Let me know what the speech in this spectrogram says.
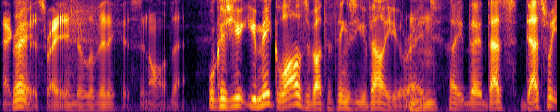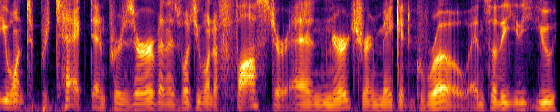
Exodus, right, into Leviticus and all of that. Well, because you, you make laws about the things that you value, right? Mhm. Like that, that's that's what you want to protect and preserve, and that's what you want to foster and nurture and make it grow. And so the you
